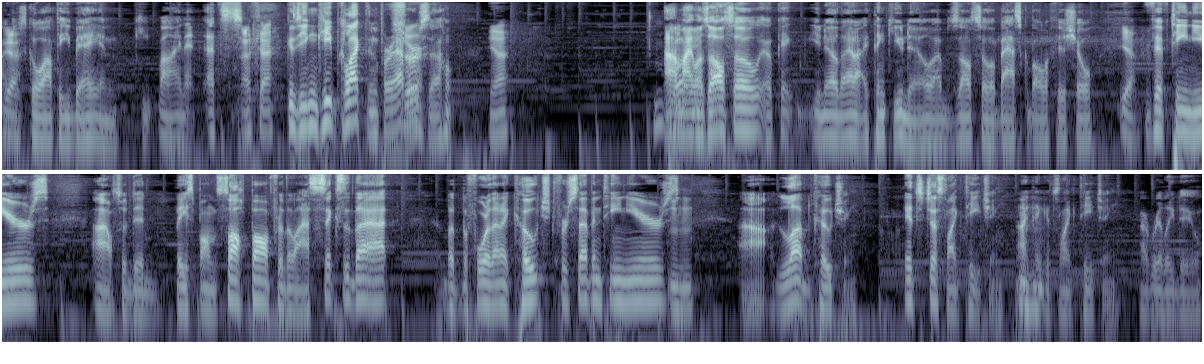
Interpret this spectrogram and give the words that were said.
I Yeah. just go off eBay and keep buying it. That's Okay. because you can keep collecting forever. Sure. So Yeah. um, I was also okay. You know that. I think you know. I was also a basketball official. Yeah. 15 years. I also did baseball and softball for the last six of that. But before that, I coached for 17 years. Mm-hmm. Uh, loved coaching. It's just like teaching. I Mm-hmm. think it's like teaching. I really do.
